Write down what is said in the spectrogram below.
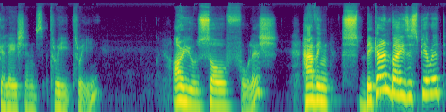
Galatians 3 3. Are you so foolish? Having begun by the Spirit,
